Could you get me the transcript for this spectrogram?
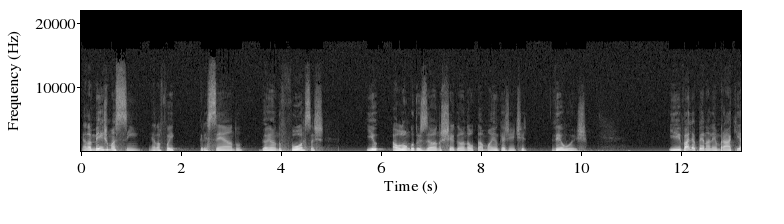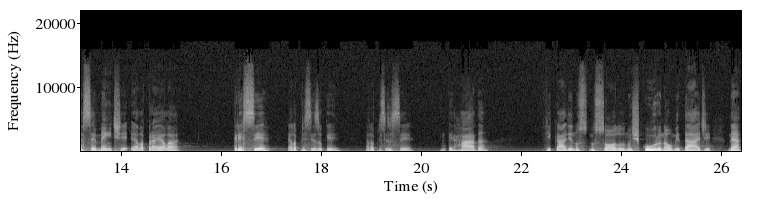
ela mesmo assim, ela foi crescendo, ganhando forças e ao longo dos anos chegando ao tamanho que a gente vê hoje. E vale a pena lembrar que a semente, ela para ela crescer, ela precisa o quê? Ela precisa ser enterrada, ficar ali no, no solo, no escuro, na umidade, né?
